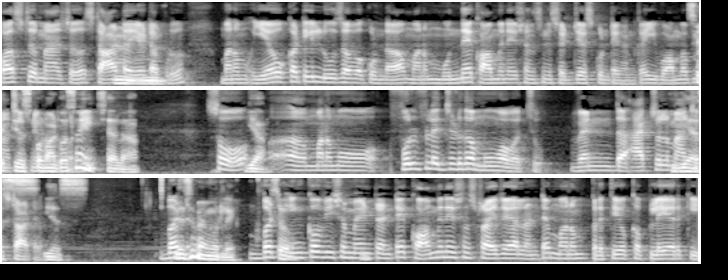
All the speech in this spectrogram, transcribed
first match start అయ్యేటప్పుడు మనం ఏ ఒక్కటి లూజ్ అవ్వకుండా మనం ముందే కాంబినేషన్స్ని సెట్ చేసుకుంటే కనుక ఈ వార్మప్ మ్యాచెస్ని చేసుకోవడం కోసం వాడుకొని చాలా సో. మనము ఫుల్ ఫ్లెడ్జ్డ్గా మూవ్ అవ్వచ్చు. When the actual match start but but ఇంకో విషయం ఏంటంటే కాంబినేషన్స్ ట్రై చేయాలంటే మనం ప్రతి ఒక్క ప్లేయర్కి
